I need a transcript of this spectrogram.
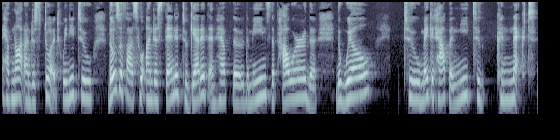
have not understood. We need to, those of us who understand it, to get it and have the, the means, the power, the, the will to make it happen, need to connect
